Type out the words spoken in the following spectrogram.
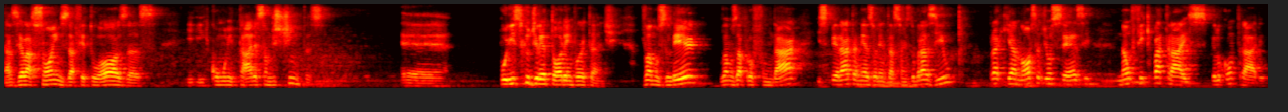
As relações afetuosas e, e comunitárias são distintas. É, por isso que o diretório é importante. Vamos ler, vamos aprofundar, esperar também as orientações do Brasil, para que a nossa diocese não fique para trás, pelo contrário,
